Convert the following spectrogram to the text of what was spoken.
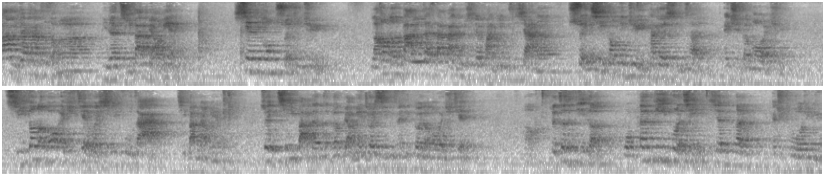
它比较像是什么基板表面先通水进去，然后呢，大约在三百度 C 的环境之下呢，水汽通进去，它就会形成 H 跟 OH，其中的 OH 键会吸附在基板表面，所以基板的整个表面就会形成一堆的 OH 键。啊，所以这是第一个，我喷第一步的气，先喷 H2O 进去，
